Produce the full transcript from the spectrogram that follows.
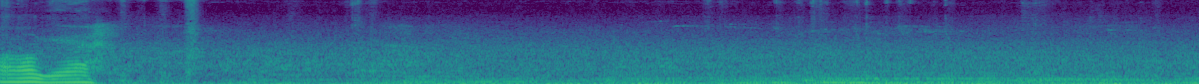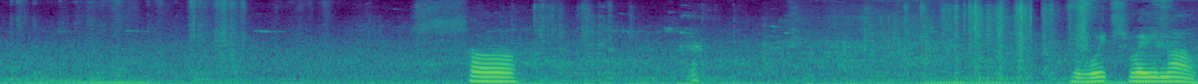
Oh yeah. So which way now?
